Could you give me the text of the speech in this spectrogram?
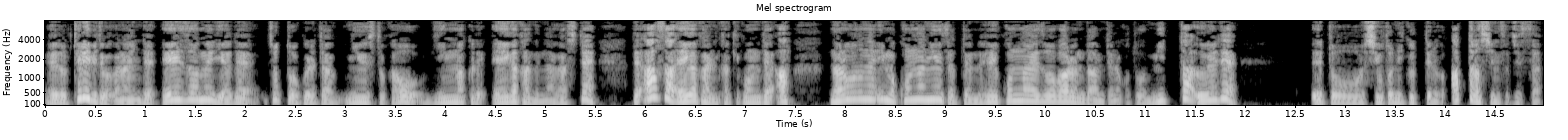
えっ、ー、と、テレビとかがないんで、映像メディアで、ちょっと遅れたニュースとかを銀幕で映画館で流して、で、朝映画館に駆け込んで、あ、なるほどね、今こんなニュースやってんで、へえ、こんな映像があるんだ、みたいなことを見た上で、えっ、ー、と、仕事に行くっていうのがあったらしいんですよ、実際。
